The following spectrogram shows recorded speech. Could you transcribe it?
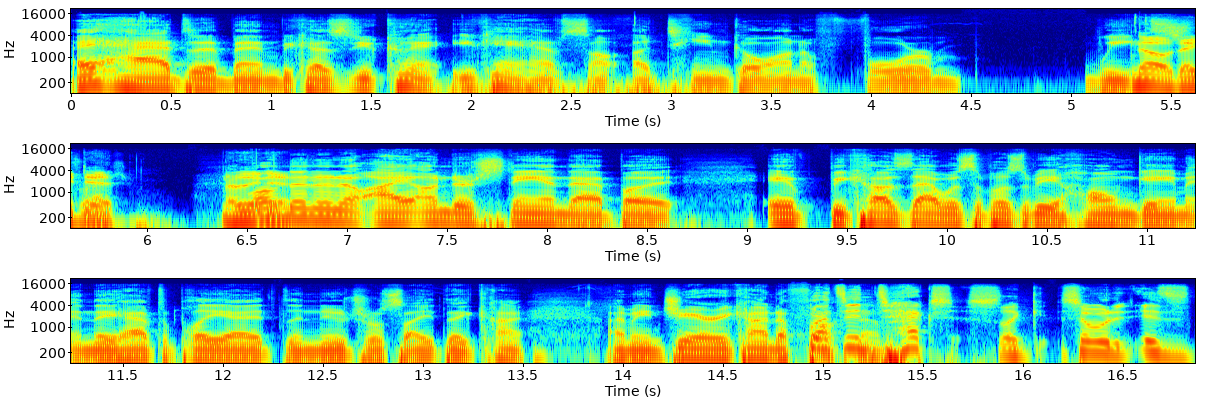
It had to have been because you can't you can't have some, a team go on a four week. no, they stretch. did. No, they well, did. no, no, no. I understand that, but if because that was supposed to be a home game and they have to play at the neutral site, they kind. I mean, Jerry kind of But fucked it's in them. Texas. Like so it is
